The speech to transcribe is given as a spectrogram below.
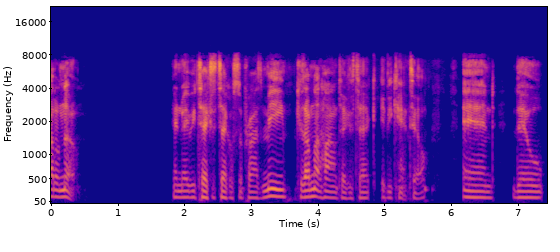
I don't know. And maybe Texas Tech will surprise me because I'm not high on Texas Tech, if you can't tell. And they'll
